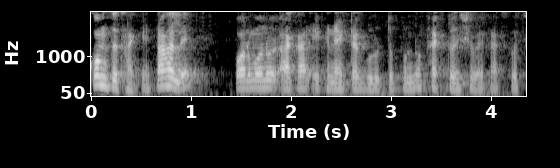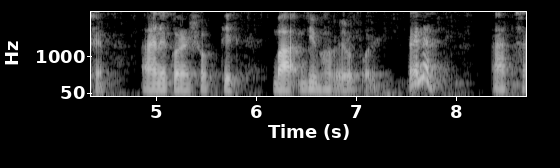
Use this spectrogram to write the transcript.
কমতে থাকে। তাহলে পরমাণুর আকার এখানে একটা গুরুত্বপূর্ণ ফ্যাক্টর হিসেবে কাজ করছে আয়নীকরণ শক্তির বা বিভবের উপরে, তাই না? আচ্ছা।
